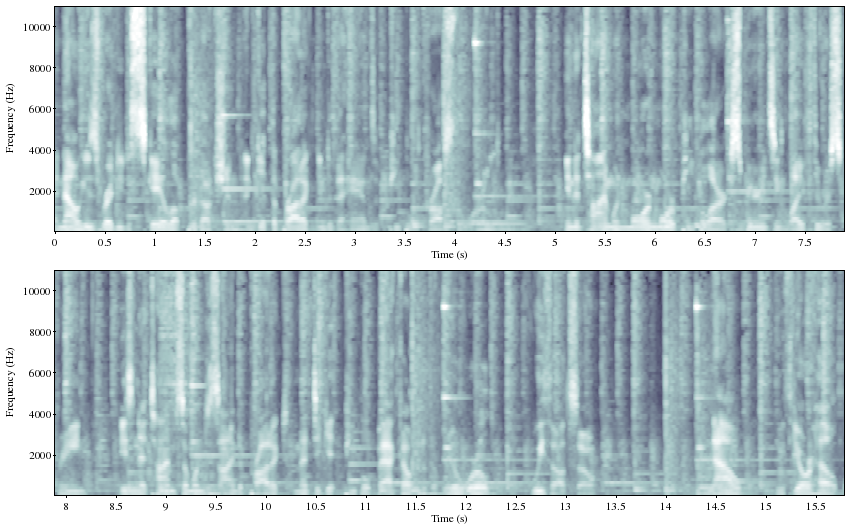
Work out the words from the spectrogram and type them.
and now he is ready to scale up production and get the product into the hands of people across the world. In a time when more and more people are experiencing life through a screen, isn't it time someone designed a product meant to get people back out into the real world? We thought so. Now, with your help,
